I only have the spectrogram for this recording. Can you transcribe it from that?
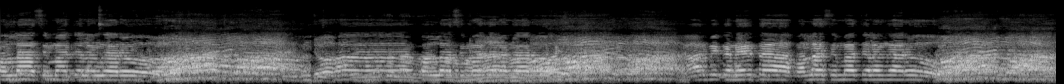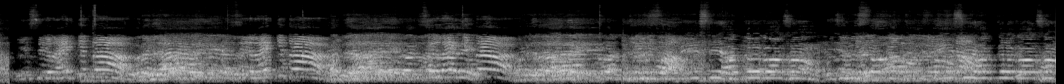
పల్లా సింహాచలం గారు. జోహార్ పల్లా సింహాచలం గారు. కార్మిక నేత పల్లా సింహాచలం గారు. హక్కుల కోసం. హక్కుల కోసం.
